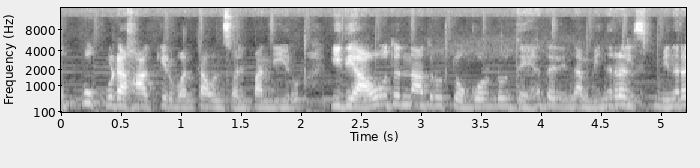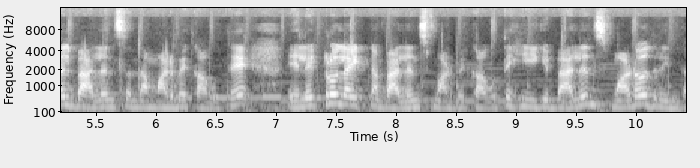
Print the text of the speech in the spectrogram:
ಉಪ್ಪು ಕೂಡ ಹಾಕಿರುವಂಥ ಒಂದು ಸ್ವಲ್ಪ ನೀರು. ಇದು ಯಾವುದನ್ನಾದರೂ ತಗೊಂಡು ದೇಹದಲ್ಲಿನ ಮಿನರಲ್ಸ್ ಮಿನರಲ್ ಬ್ಯಾಲೆನ್ಸನ್ನು ಮಾಡಬೇಕಾಗುತ್ತೆ. ಎಲೆಕ್ಟ್ರೋಲೈಟ್ನ ಬ್ಯಾಲೆನ್ಸ್ ಮಾಡಬೇಕಾಗುತ್ತೆ. ಹೀಗೆ ಬ್ಯಾಲೆನ್ಸ್ ಮಾಡೋದ್ರಿಂದ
